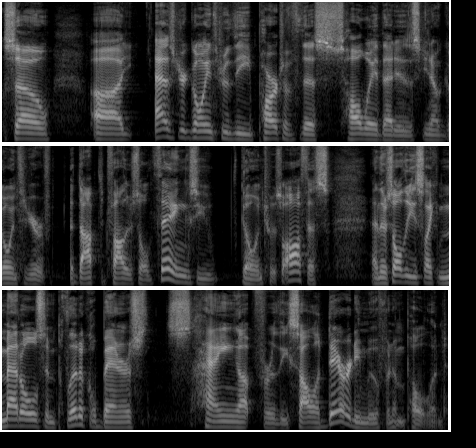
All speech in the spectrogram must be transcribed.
So, uh, as you're going through the part of this hallway that is, you know, going through your adopted father's old things, you go into his office, and there's all these like medals and political banners hanging up for the solidarity movement in Poland.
